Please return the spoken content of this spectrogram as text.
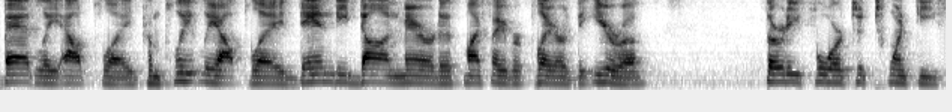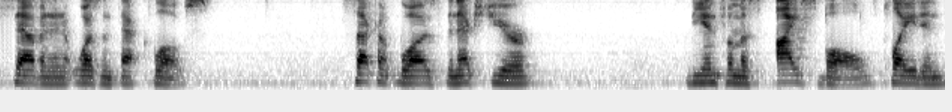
badly outplayed, completely outplayed. Dandy Don Meredith, my favorite player of the era, 34 to 27, and it wasn't that close. Second was the next year, the infamous Ice Bowl, played in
